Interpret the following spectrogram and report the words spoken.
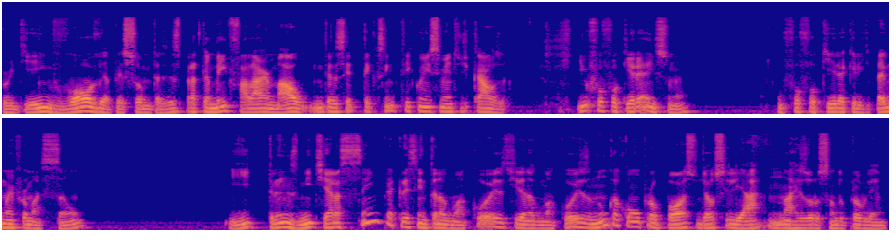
Porque envolve a pessoa muitas vezes para também falar mal. Muitas vezes você tem que ter conhecimento de causa. E o fofoqueiro é isso, né? O fofoqueiro é aquele que pega uma informação e transmite ela sempre acrescentando alguma coisa, tirando alguma coisa, nunca com o propósito de auxiliar na resolução do problema,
